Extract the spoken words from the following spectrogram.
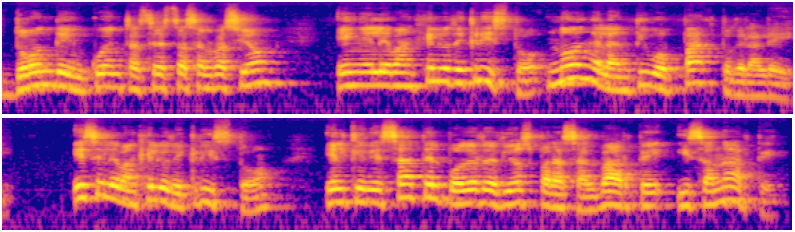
¿dónde encuentras esta salvación? en el Evangelio de Cristo, no en el antiguo pacto de la ley. Es el Evangelio de Cristo el que desata el poder de Dios para salvarte y sanarte.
